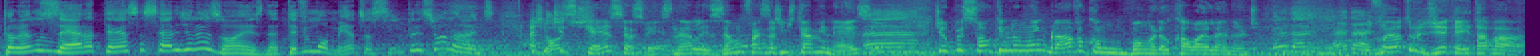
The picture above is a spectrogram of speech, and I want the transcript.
Pelo menos zero até essa série de lesões, né? Teve momentos, assim, impressionantes. A gente Doncic- esquece às vezes, né? A lesão faz a gente ter amnésia. É. Tinha o pessoal que não lembrava como bom era o Kawhi Leonard. Verdade. Verdade. Foi outro dia que ele tava.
